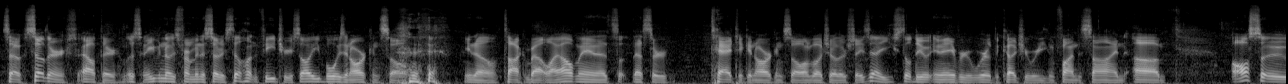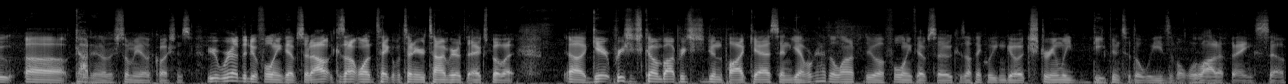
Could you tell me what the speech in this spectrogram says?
So Southerners out there, listen. Even though he's from Minnesota, he's still hunting features. All you boys in Arkansas, you know, talking about like, oh man, that's that's their tactic in Arkansas and a bunch of other states. Yeah, you can still do it in everywhere in the country where you can find the sign. Um, also, uh, God, I know there's so many other questions. We're, we're going to do a full length episode out because I don't want to take up a ton of your time here at the expo. But uh, Garrett, appreciate you coming by. Appreciate you doing the podcast. And yeah, we're going to have to line up to do a full length episode because I think we can go extremely deep into the weeds of a lot of things. So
